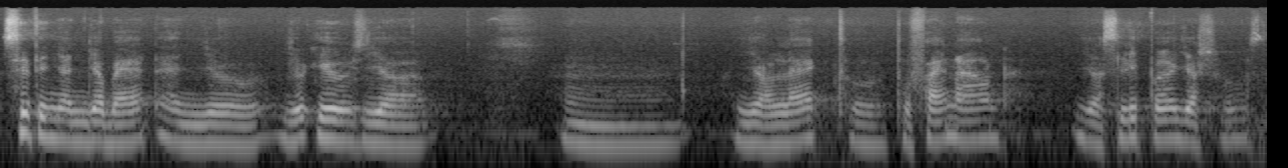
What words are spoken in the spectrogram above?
sitting on your bed and you, you use your um, your leg to, to find out your slipper, your shoes.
